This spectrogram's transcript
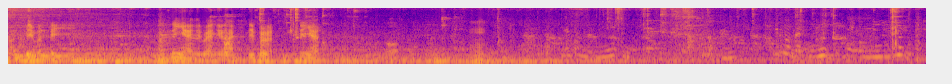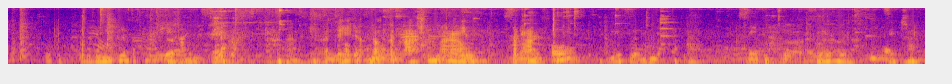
ร้านเจวันดี นี่ไงเห็นไหมเห็นไหมที่เปิด นี่ไงอืมนี่แบบนี้นี่แบบตรงนี้ด้วยอันนี้ครับต้องสะพานมา สะพานโค้งไม่เฟื่องมันอยากจะพลาดเซฟมาเพื่อเพื่อนเซฟค่าไฟ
